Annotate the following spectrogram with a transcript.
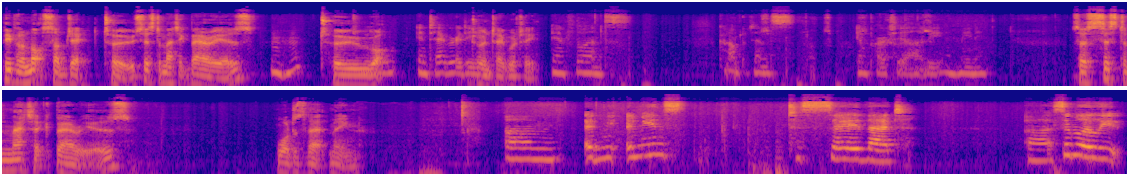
People are not subject to systematic barriers to what? Integrity, To integrity. influence, competence, impartiality, and meaning. So systematic barriers. What does that mean? Um, it, me- it means to say that uh, similarly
